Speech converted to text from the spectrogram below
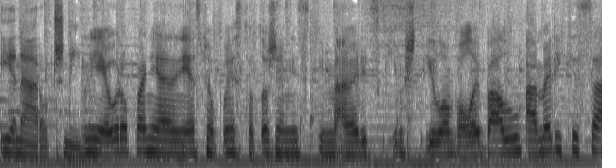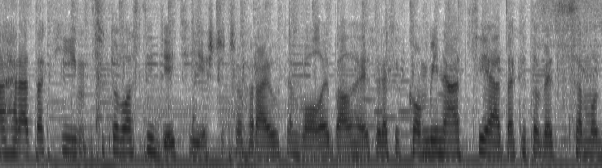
je náročný. My, Európania, nie sme úplne stotožnení s tým americkým štýlom volejbalu. V Amerike sa hrá taký, sú to vlastne deti ešte, čo hrajú ten volejbal, hej, to také kombinácie a takéto veci sa moc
